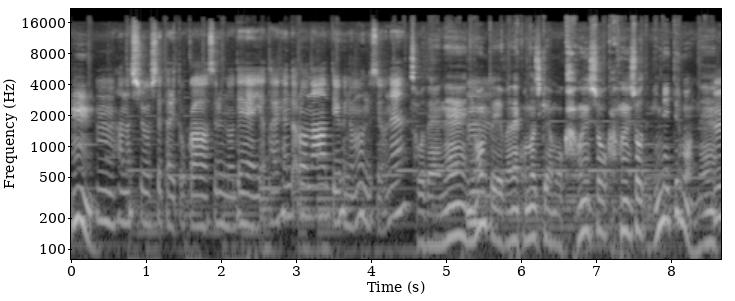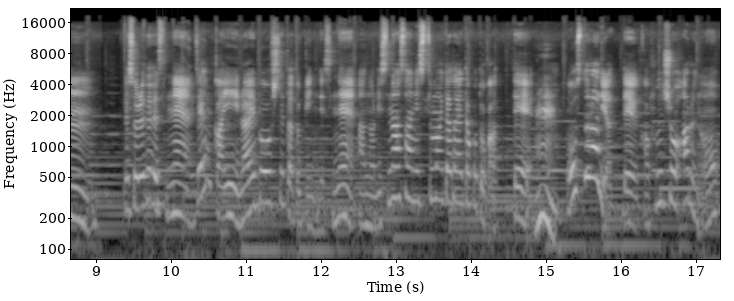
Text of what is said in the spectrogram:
うん。うん、話をしてたりとかするのでいや大変だろうなっていうふうに思うんですよね。そうだよね、うん日本といえばねこの時期はもう花粉症花粉症ってみんな言ってるもんうね、ん、でそれでですね前回ライブをしてた時にですねあのリスナーさんに質問いただいたことがあってうん、「オーストラリアって花粉症あるの?」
